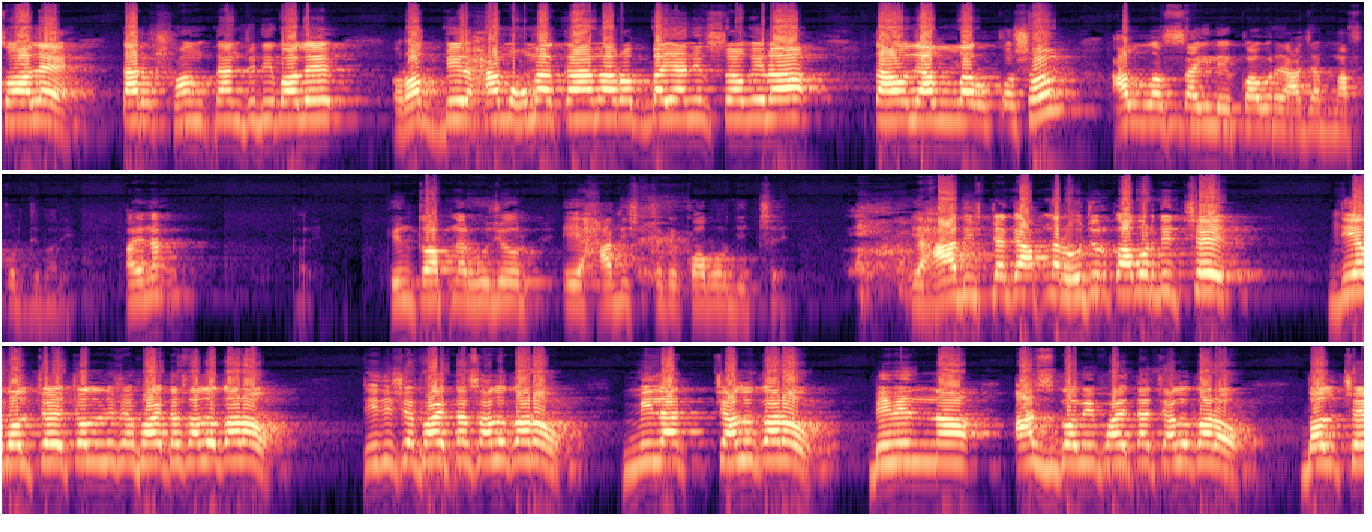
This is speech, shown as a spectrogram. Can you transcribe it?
সালে, তার সন্তান যদি বলে রব্বির হামহুমা কামা রব্বায়ানি সগিরা তাহলে আল্লাহর কসম, আল্লাহ চাইলে কবরের আজাব মাফ করতে পারে। পারে না। কিন্তু আপনার হুজুর এই হাদিসটাকে কবর দিচ্ছে। এই হাদিসটাকে আপনার হুজুর কবর দিচ্ছে। দিয়ে বলছে, চল্লিশে ফয়তা চালু করো। তিরিশে ফয়তা চালু করো। মিলাদ চালু করো। বিভিন্ন আজগবি ফয়তা চালু করো। বলছে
